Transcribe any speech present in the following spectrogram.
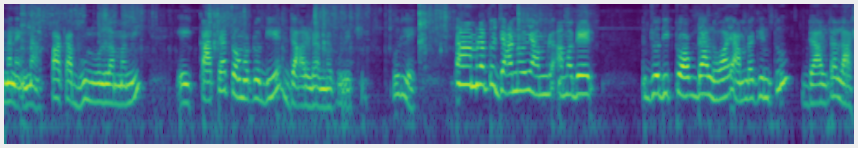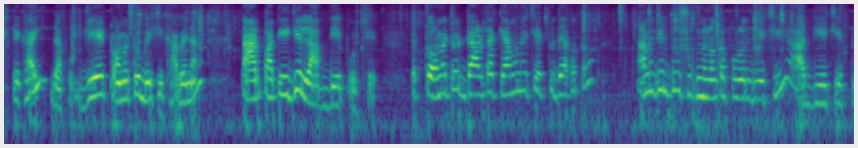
মানে না, পাকা ভুল বললাম আমি, এই কাঁচা টমেটো দিয়ে ডাল রান্না করেছি, বুঝলে? তা আমরা তো জানোই, আমরা, আমাদের যদি টক ডাল হয়, আমরা কিন্তু ডালটা লাস্টে খাই। দেখো, যে টমেটো বেশি খাবে না, তার পাতেই যে লাভ দিয়ে পড়ছে। তা টমেটোর ডালটা কেমন হয়েছে একটু দেখো তো। আমি কিন্তু শুকনো লঙ্কা ফোড়ন দিয়েছি, আর দিয়েছি একটু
